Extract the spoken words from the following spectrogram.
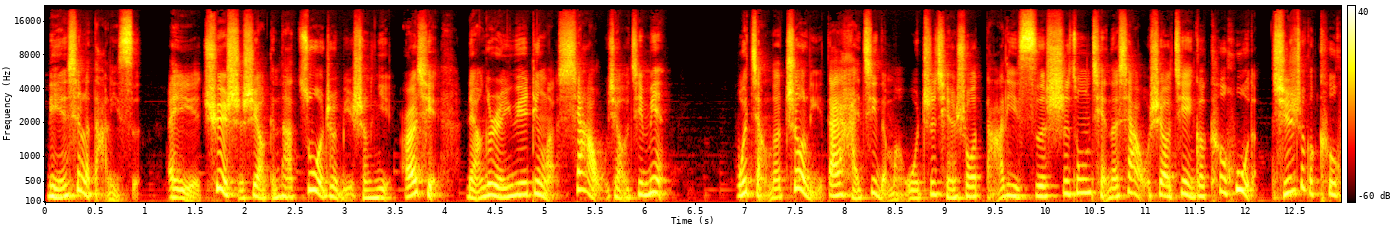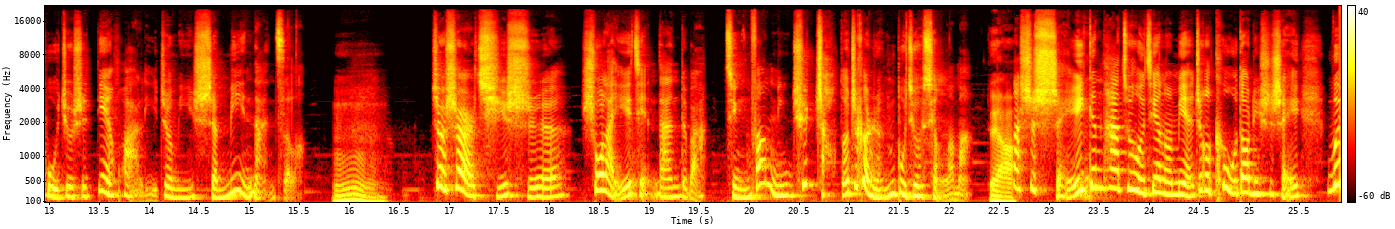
联系了达利斯，哎，也确实是要跟他做这笔生意，而且两个人约定了下午就要见面。我讲到这里，大家还记得吗？我之前说达利斯失踪前的下午是要见一个客户的，其实这个客户就是电话里这名神秘男子了。嗯，这事儿其实说来也简单，对吧？警方你去找到这个人不就行了吗？对啊那，是谁跟他最后见了面？这个客户到底是谁？问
